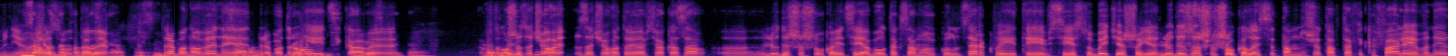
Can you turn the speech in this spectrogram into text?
мені часу дали. Треба новини, Западных- треба другі цікаві. Тому що за чого, за чого то я все казав, е, люди шушукаються. Я був так само коло церкви, і ті всі субиття, що є, люди зашушукалися там, що та автофікефалії, вони,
